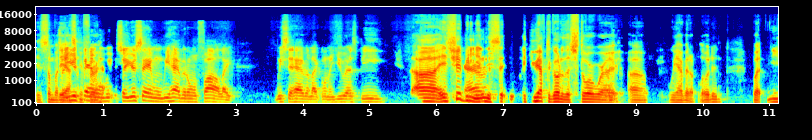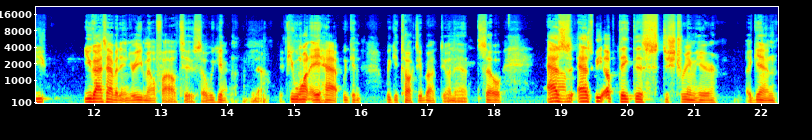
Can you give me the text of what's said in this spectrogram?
Is somebody you're asking for when we, so you're saying when we have it on file, like we should have it like on a USB. Uh, it should be in the si- like you have to go to the store where I uh, we have it uploaded, but you you guys have it in your email file too. So we could, you know, if you want a hat, we can we could talk to you about doing that. So as Um, as we update this to stream here again,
